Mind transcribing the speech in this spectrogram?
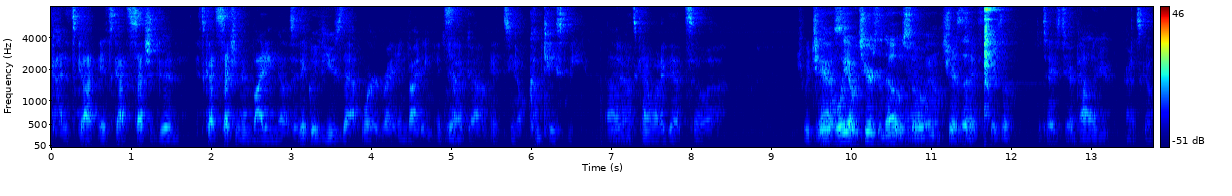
God, it's got it's got such a good. It's got such an inviting nose. I think we've used that word, right? Inviting. It's Yeah. like um, it's you know, come taste me. Uh, Yeah. That's kind of what I get. So, uh, should we Yeah, cheers? well, yeah, we cheers the nose, so Yeah. Cheers cheers, the the, taste. cheers the, the taste here. palate here. All right, let's go.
